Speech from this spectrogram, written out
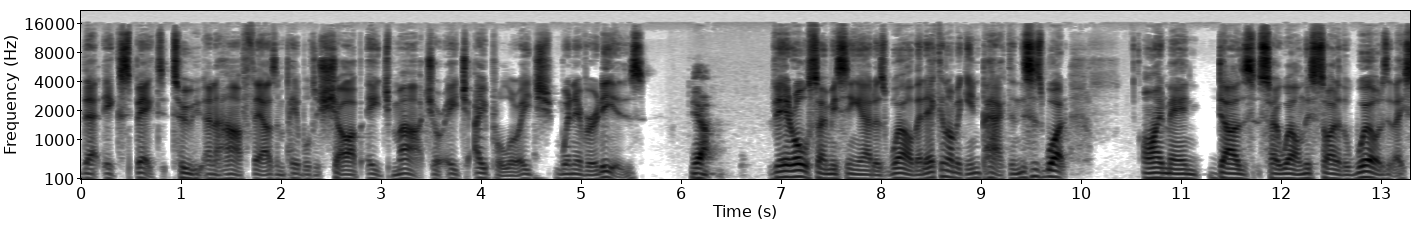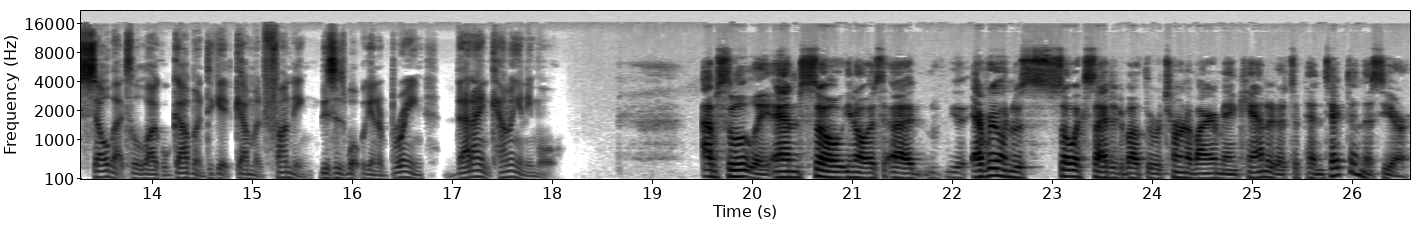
that expect two and a half thousand people to show up each March or each April or each whenever it is, yeah, they're also missing out as well. That economic impact. And this is what Ironman does so well on this side of the world is that they sell that to the local government to get government funding. This is what we're going to bring. That ain't coming anymore. absolutely. And so you know, uh, everyone was so excited about the return of Ironman Canada to Penticton this year,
